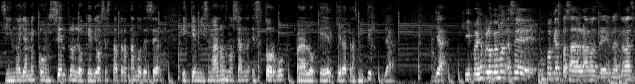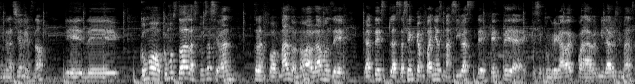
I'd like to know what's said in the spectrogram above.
Sino ya me concentro en lo que Dios está tratando de ser y que mis manos no sean estorbo para lo que Él quiera transmitir. Ya. Ya. Y por ejemplo, vemos hace un podcast pasado hablábamos de las nuevas generaciones, ¿no? Eh, de cómo, cómo todas las cosas se van transformando, ¿no? Hablábamos de que antes las hacían campañas masivas de gente eh, que se congregaba para ver milagros y más.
